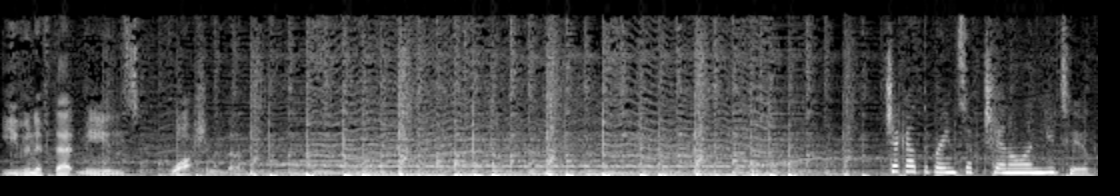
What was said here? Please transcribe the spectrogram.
even if that means washing them. Check out the Brainstuff channel on YouTube,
